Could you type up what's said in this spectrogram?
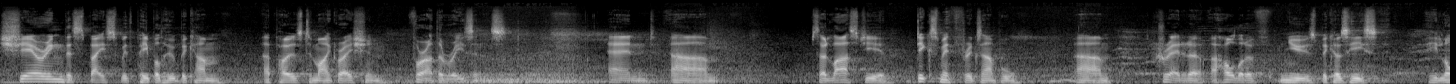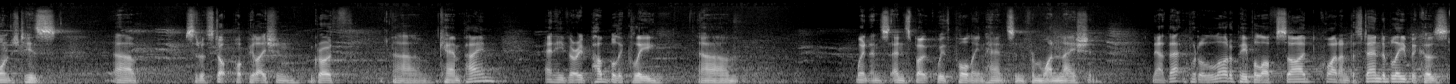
sharing the space with people who become opposed to migration for other reasons. And um, so last year, Dick Smith, for example, um, created a, a whole lot of news because he's, he launched his uh, sort of stop population growth um, campaign, and he very publicly um, went and, and spoke with Pauline Hanson from One Nation. Now, that put a lot of people offside, quite understandably, because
